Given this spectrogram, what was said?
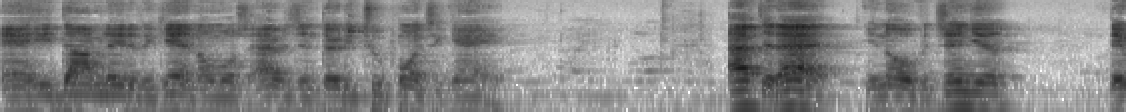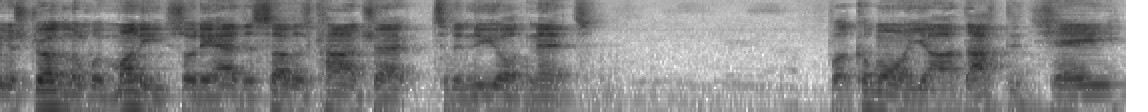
and he dominated again, almost averaging 32 points a game. After that, you know, Virginia, they were struggling with money, so they had to sell his contract to the New York Nets. But come on, y'all, Dr. J,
